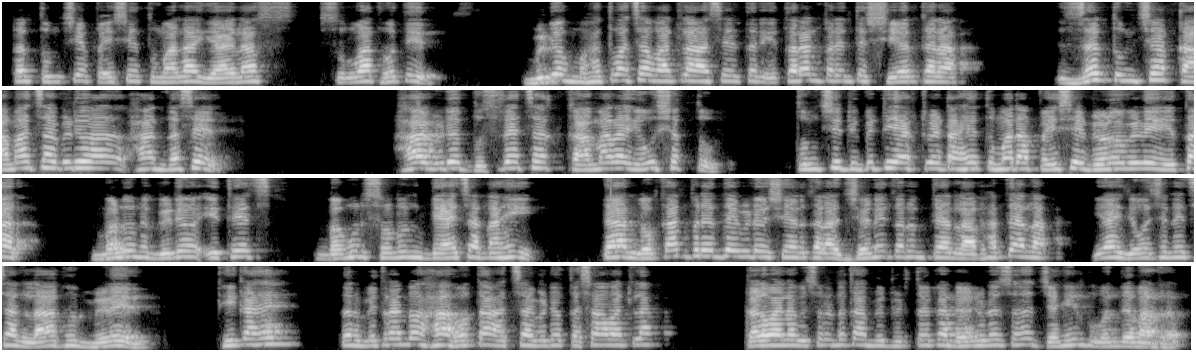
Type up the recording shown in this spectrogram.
तर तुमचे पैसे तुम्हाला यायला सुरुवात होतील व्हिडिओ महत्त्वाचा वाटला असेल तर इतरांपर्यंत शेअर करा. जर तुमच्या कामाचा व्हिडिओ हा नसेल हा व्हिडिओ दुसऱ्याच्या कामाला येऊ शकतो. तुमची डीबीटी ऍक्टिव्हेट आहे तुम्हाला पैसे वेळोवेळी येतात. म्हणून व्हिडिओ इथेच बघून सोडून द्यायचा नाही. त्या लोकांपर्यंत व्हिडिओ शेअर करा जेणेकरून त्या लाभार्थ्याला या योजनेचा लाभ मिळेल. ठीक आहे? तर मित्रांनो हा होता आजचा व्हिडिओ. कसा वाटला? कळवायला विसरू नका. मी भेटतोय का? नवीन व्हिडिओसह जय हिंद वंदे मातरम.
